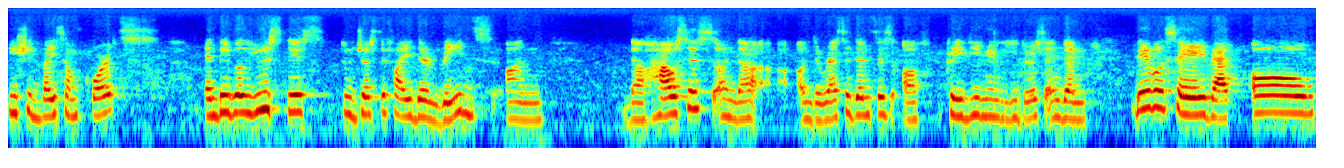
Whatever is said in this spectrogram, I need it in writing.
issued by some courts, and they will use this to justify their raids on the houses, on the on the residences of trade union leaders, and then they will say that oh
